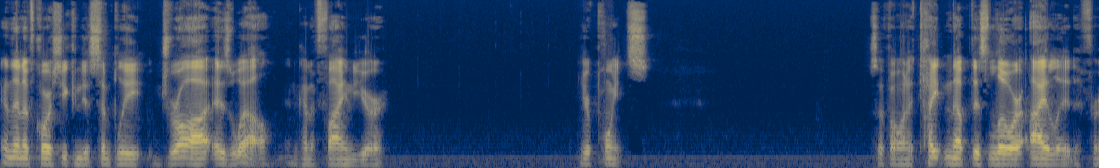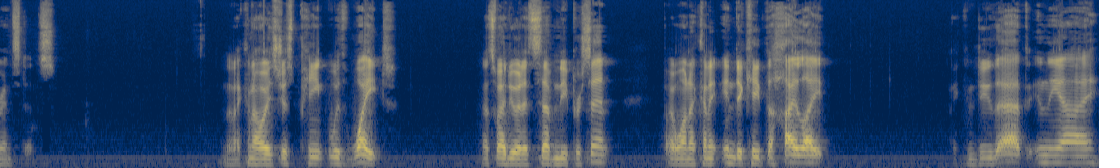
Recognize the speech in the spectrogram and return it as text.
And then of course you can just simply draw as well and kind of find your your points. So if I want to tighten up this lower eyelid, for instance, then I can always just paint with white. That's why I do it at 70%. If I want to kind of indicate the highlight, I can do that in the eye.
